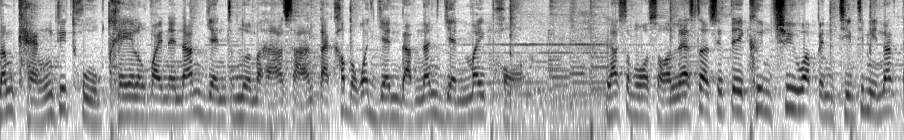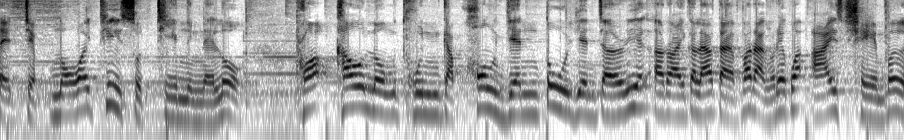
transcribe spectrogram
น้ำแข็งที่ถูกเทลงไปในน้ำเย็นจำนวนมหาศาล แต่เขาบอกว่าเย็นแบบนั้นเย็นไม่พอ และสโมสรเลสเตอร์ซิตี้ขึ้นชื่อว่าเป็นทีมที่มีนักเตะเจ็บน้อยที่สุดทีมหนึ่งในโลก เพราะเขาลงทุนกับห้องเย็นตู้เย็นจะเรียกอะไรก็แล้ว แต่ฝรั่งเรียกว่า Ice Chamber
